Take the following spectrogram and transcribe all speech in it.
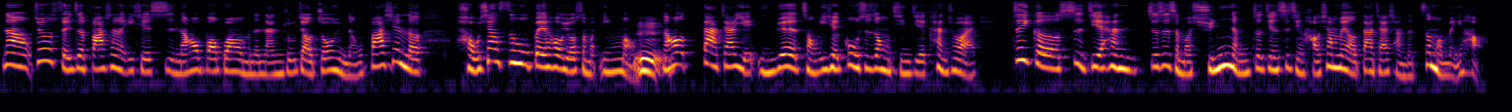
那就随着发生了一些事，然后包括我们的男主角周雨能发现了，好像似乎背后有什么阴谋，嗯，然后大家也隐约从一些故事中的情节看出来，这个世界和就是什么寻能这件事情，好像没有大家想的这么美好。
